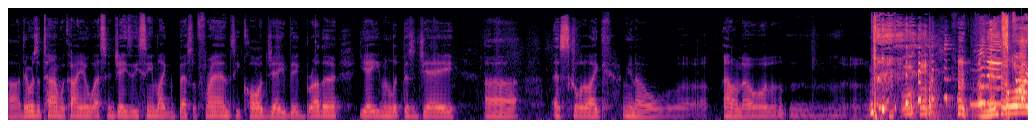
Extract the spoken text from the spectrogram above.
Uh, there was a time when Kanye West and Jay Z seemed like the best of friends. He called Jay Big Brother. Ye even looked at Jay uh, as sort of like, you know, uh, I don't know, a mentor. I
